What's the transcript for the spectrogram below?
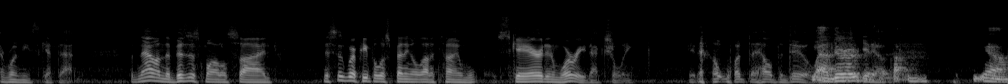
Everyone needs to get that. But now on the business model side, this is where people are spending a lot of time scared and worried actually, you know, what the hell to do. Yeah, there, you know. Uh, yeah,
